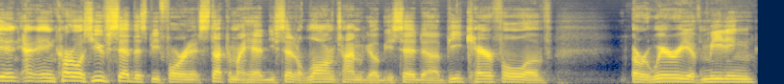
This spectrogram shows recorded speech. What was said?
and, and Carlos, you've said this before, and it stuck in my head. You said it a long time ago, but you said, uh, be careful of or weary of meeting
